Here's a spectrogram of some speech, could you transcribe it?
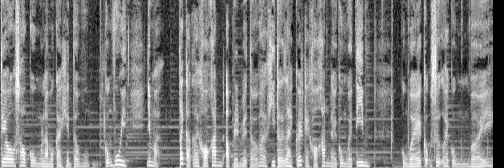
tiêu sau cùng là một cái khiến tớ cũng vui. Nhưng mà tất cả các cái khó khăn ập đến với tớ và khi tớ giải quyết cái khó khăn đấy cùng với team, cùng với cộng sự hay cùng với,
